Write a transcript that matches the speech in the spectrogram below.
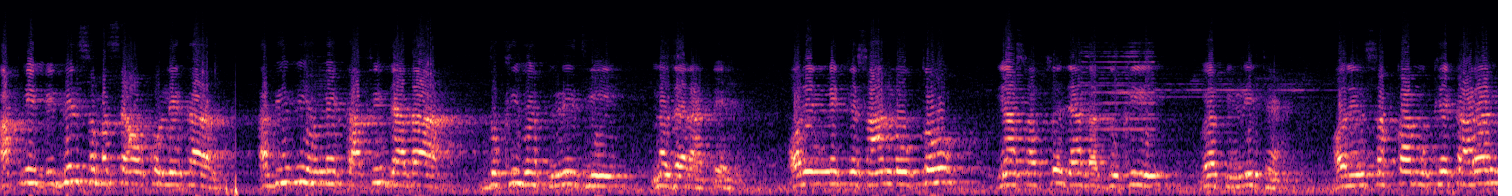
अपनी विभिन्न समस्याओं को लेकर अभी भी हमें काफ़ी ज़्यादा दुखी व पीड़ित ही नज़र आते हैं। और इनमें किसान लोग तो यह सबसे ज़्यादा दुखी व पीड़ित हैं। और इन सबका मुख्य कारण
